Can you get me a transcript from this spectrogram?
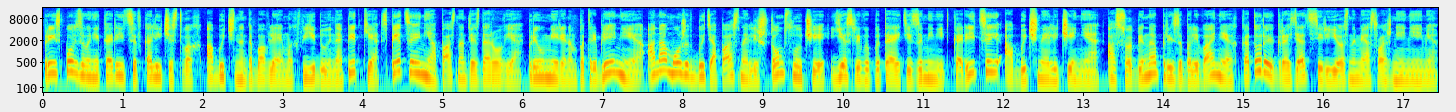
При использовании использование корицы в количествах, обычно добавляемых в еду и напитки, специя не опасна для здоровья. При умеренном потреблении она может быть опасна лишь в том случае, если вы пытаетесь заменить корицей обычное лечение, особенно при заболеваниях, которые грозят серьезными осложнениями.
